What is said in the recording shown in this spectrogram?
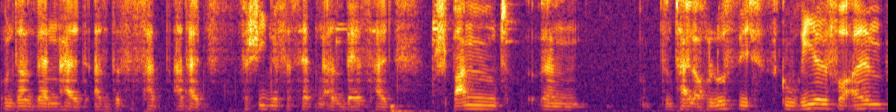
Und da werden halt, also das ist, hat, hat halt verschiedene Facetten. Also der ist halt spannend, ähm, zum Teil auch lustig, skurril vor allem.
